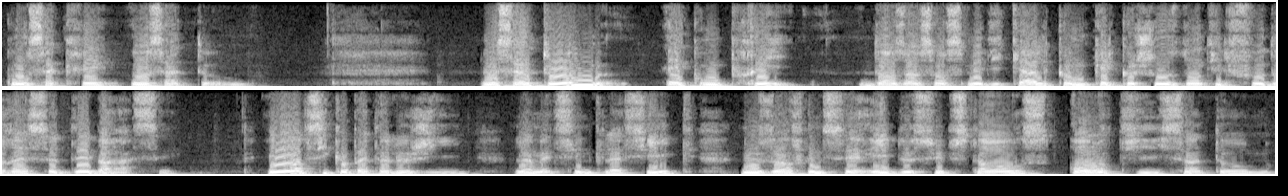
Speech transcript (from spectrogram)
consacré au symptôme. Le symptôme est compris dans un sens médical comme quelque chose dont il faudrait se débarrasser. Et en psychopathologie, la médecine classique nous offre une série de substances anti-symptômes,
